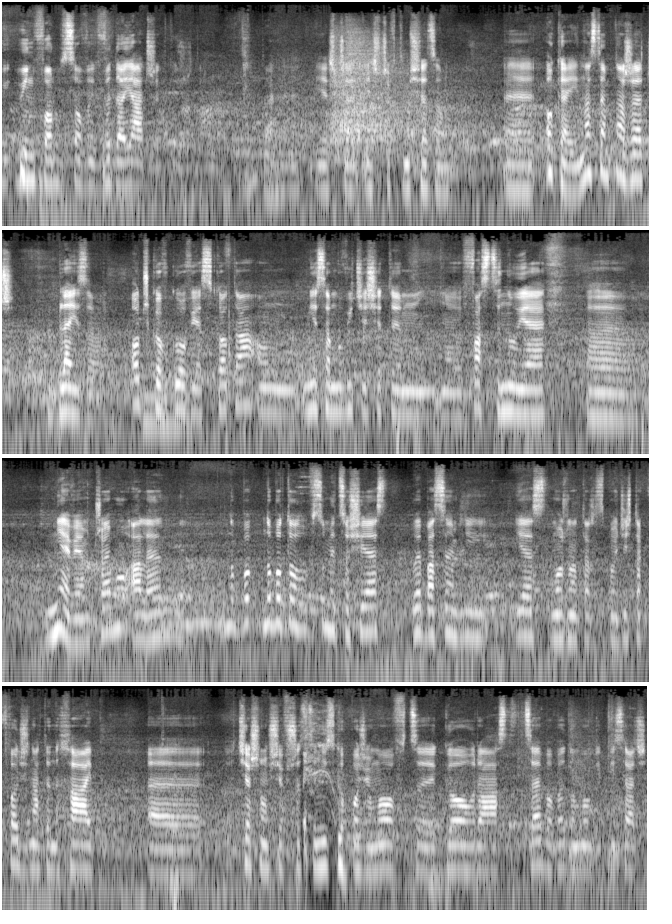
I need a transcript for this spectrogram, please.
wi- Winformsowych wydajaczy, którzy Tak. jeszcze, jeszcze w tym siedzą. E, Okej, następna rzecz, Blazor. Oczko w głowie Scotta, on niesamowicie się tym e, fascynuje. E, Nie wiem czemu, ale no bo, no bo to w sumie coś jest. WebAssembly jest, można teraz powiedzieć, tak wchodzi na ten hype. Cieszą się wszyscy niskopoziomowcy, Go, Rust, C, bo będą mogli pisać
